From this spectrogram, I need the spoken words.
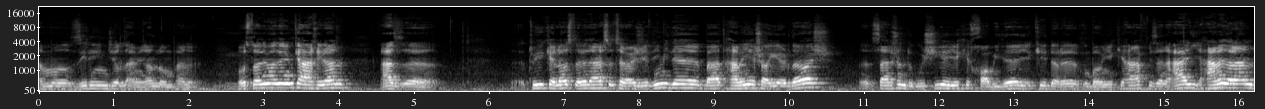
اما زیر این جلد عمیقا لومپنه. استادی ما داریم که اخیرا از توی کلاس داره درس تراژدی میده بعد همه شاگرداش سرشون دو گوشیه یکی خوابیده یکی داره با اون یکی حرف می‌زنه. هر همه دارن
